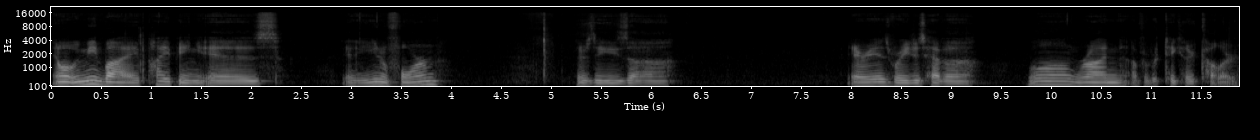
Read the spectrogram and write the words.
And what we mean by piping is in a uniform, there's these uh, areas where you just have a long run of a particular color.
